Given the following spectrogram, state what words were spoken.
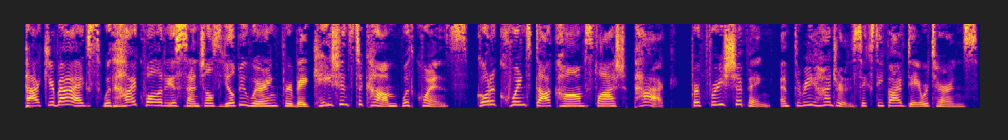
Pack your bags with high-quality essentials you'll be wearing for vacations to come with Quince. Go to quince.com/pack for free shipping and 365-day returns.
